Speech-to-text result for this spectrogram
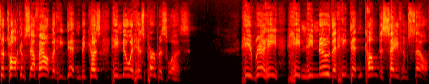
to talk himself out, but he didn't because he knew what his purpose was. He, really, he, he, he knew that he didn't come to save himself,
